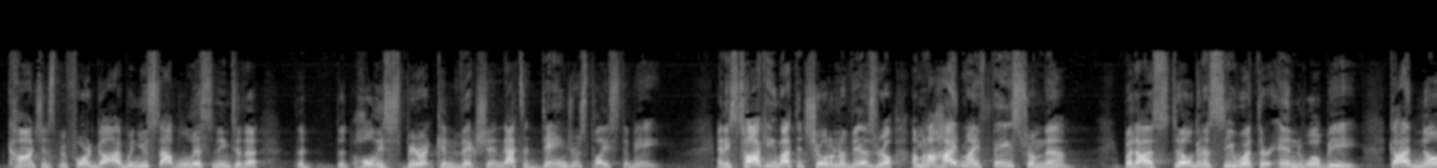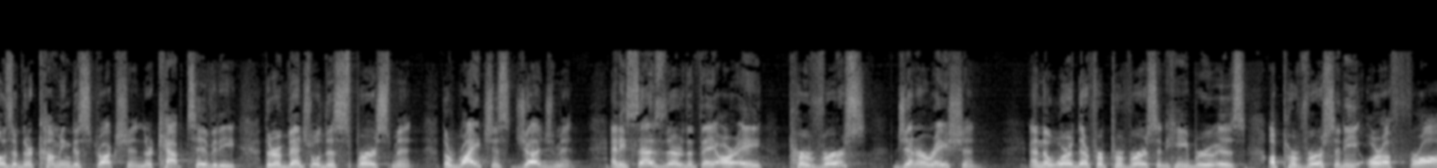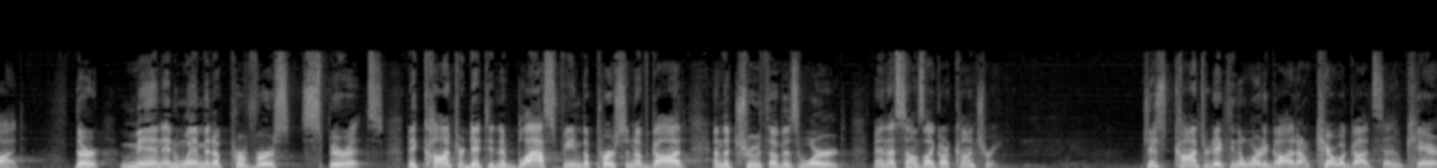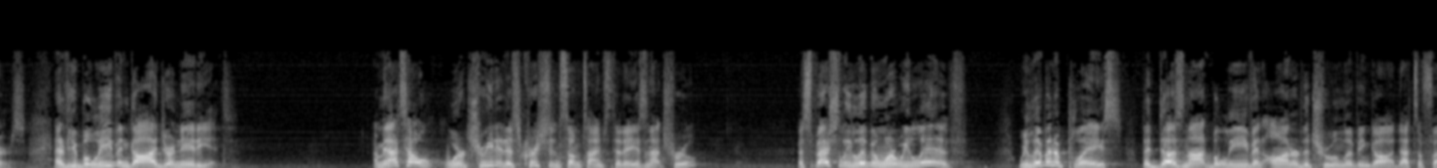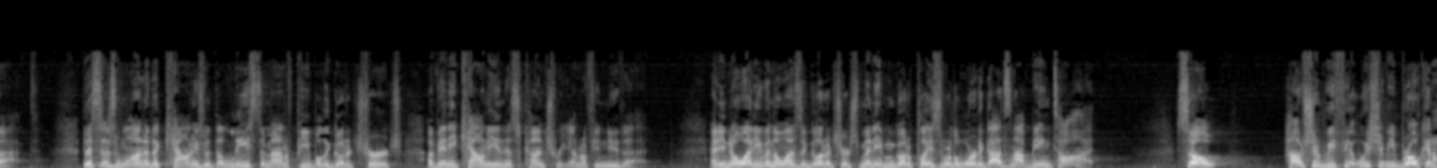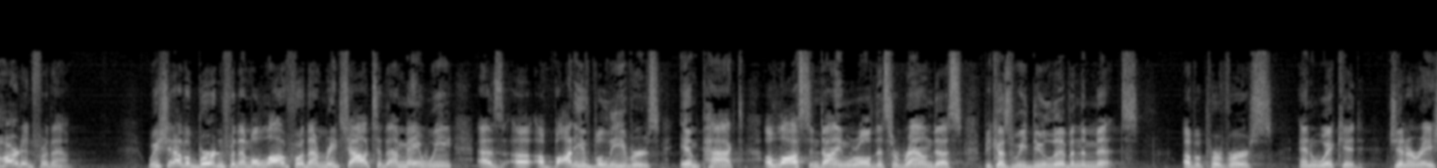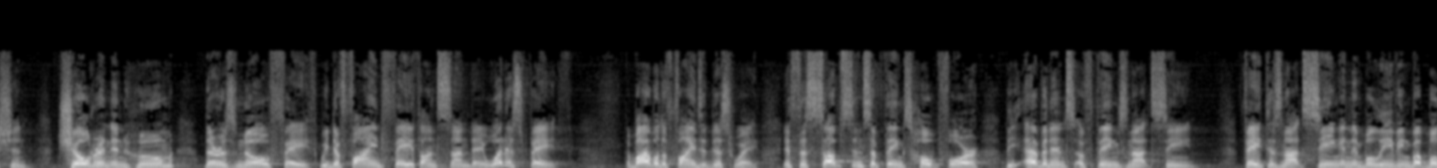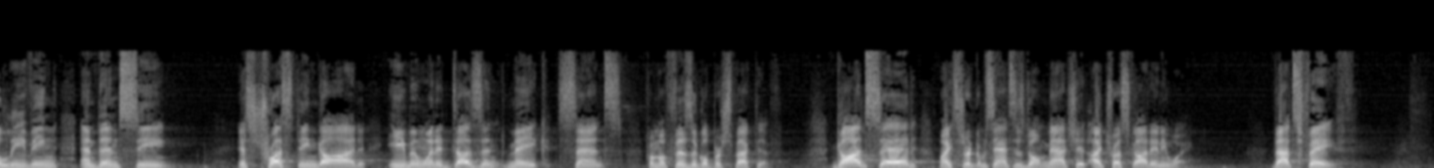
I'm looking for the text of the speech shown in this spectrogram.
conscience before God, when you stop listening to the, the, the Holy Spirit conviction, that's a dangerous place to be. And he's talking about the children of Israel. I'm going to hide my face from them, but I'm still going to see what their end will be. God knows of their coming destruction, their captivity, their eventual disbursement, the righteous judgment. And he says there that they are a perverse generation. And the word there for perverse in Hebrew is a perversity or a fraud. They're men and women of perverse spirits. They contradicted and blasphemed the person of God and the truth of His Word. Man, that sounds like our country. Just contradicting the Word of God. I don't care what God says. Who cares? And if you believe in God, you're an idiot. I mean, that's how we're treated as Christians sometimes today. Isn't that true? Especially living where we live. We live in a place that does not believe and honor the true and living God. That's a fact. This is one of the counties with the least amount of people that go to church of any county in this country. I don't know if you knew that. And you know what? Even the ones that go to church, many of them go to places where the Word of God's not being taught. So, how should we feel? We should be brokenhearted for them. We should have a burden for them, a love for them, reach out to them. May we, as a, a, body of believers, impact a lost and dying world that's around us because we do live in the midst of a perverse and wicked generation. Children in whom there is no faith. We defined faith on Sunday. What is faith? The Bible defines it this way it's the substance of things hoped for, the evidence of things not seen. Faith is not seeing and then believing, but believing and then seeing. It's trusting God even when it doesn't make sense from a physical perspective. God said, My circumstances don't match it, I trust God anyway. That's faith.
